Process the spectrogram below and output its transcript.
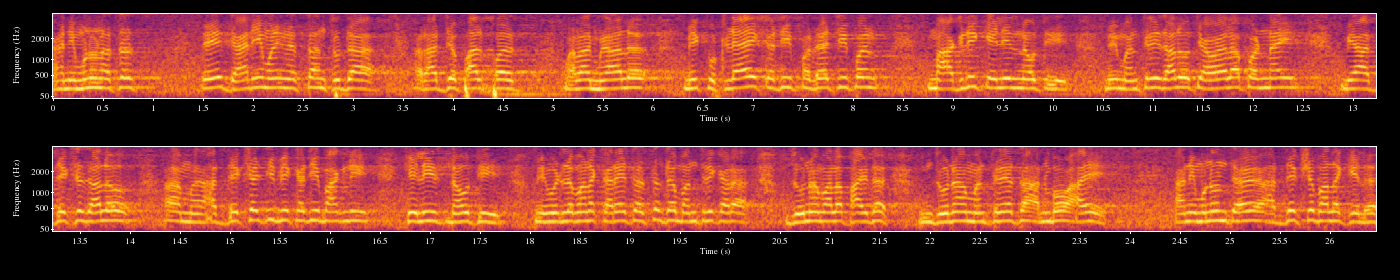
आणि म्हणून असंच हे ध्यानी नसतानासुद्धा राज्यपालपद मला मिळालं. मी कुठल्याही कधी पदाची पण मागणी केलेली नव्हती. मी मंत्री झालो त्यावेळेला पण नाही. मी अध्यक्ष झालो. म- अध्यक्षाची मी कधी मागणी केली नव्हती. मी म्हटलं मला करायचं असेल तर मंत्री करा. जुना मला फायदा जुना मंत्र्याचा अनुभव आहे. आणि म्हणून त्या अध्यक्ष मला केलं.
